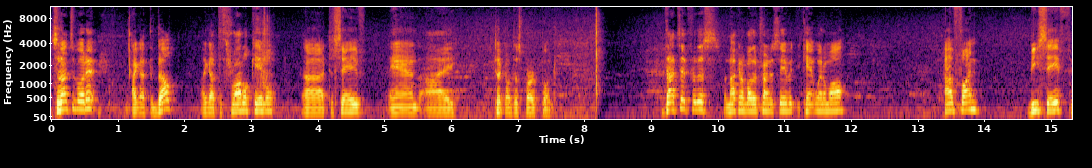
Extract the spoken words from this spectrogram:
So that's about it. I got the belt, I got the throttle cable uh, to save, and I took out the spark plug. That's it for this. I'm not going to bother trying to save it. You can't win them all. Have fun. Be safe.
